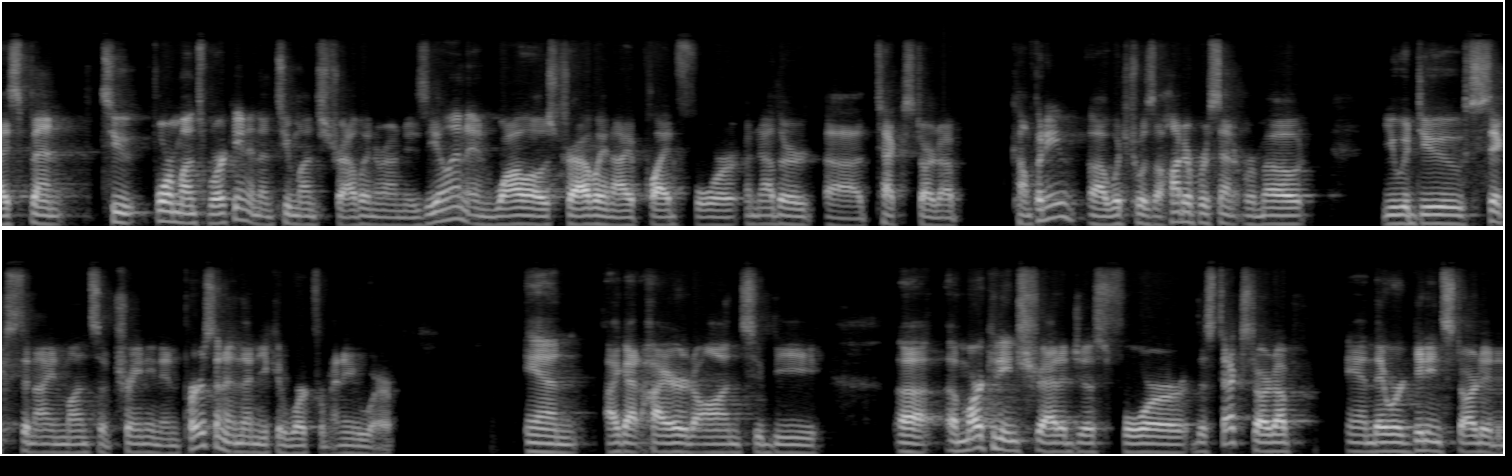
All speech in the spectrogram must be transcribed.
I spent two, four months working and then two months traveling around New Zealand. And while I was traveling, I applied for another uh, tech startup company, uh, which was 100% remote. You would do six to nine months of training in person, and then you could work from anywhere. And I got hired on to be uh, a marketing strategist for this tech startup and they were getting started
